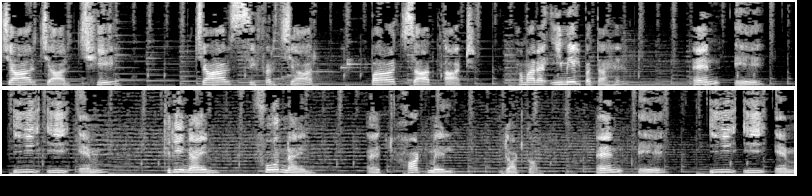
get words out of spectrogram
چار چار چھ، چار صفر چار، پانچ سات آٹھ۔ ہمارا ای میل پتا ہے۔ N A M three nine four nine eight Hotmail dot com. N A M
